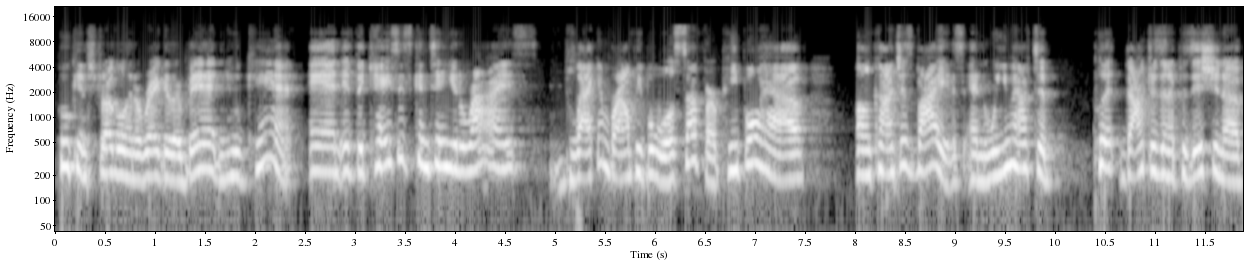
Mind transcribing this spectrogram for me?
who can struggle in a regular bed and who can't. And if the cases continue to rise, black and brown people will suffer. People have unconscious bias. And when you have to put doctors in a position of,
